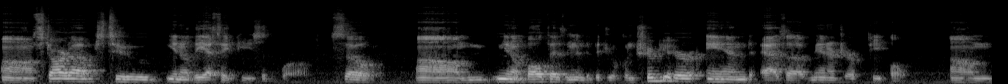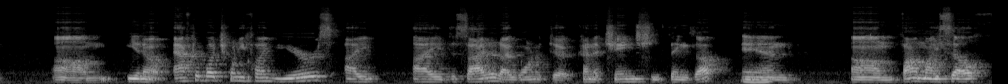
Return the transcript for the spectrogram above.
uh, startups to, you know, the SAPs of the world. So, um, you know, both as an individual contributor and as a manager of people. Um, um you know, after about 25 years, I I decided I wanted to kind of change some things up mm-hmm. and um, found myself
